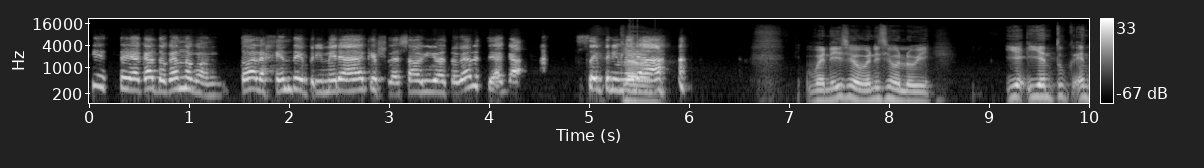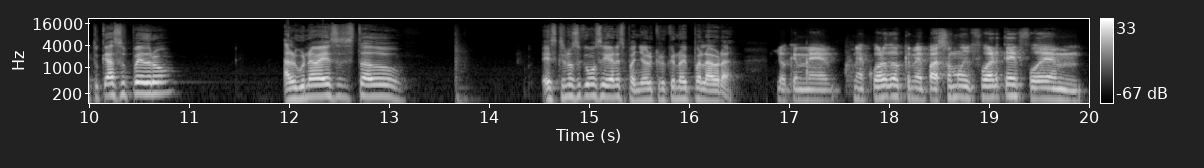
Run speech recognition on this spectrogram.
que estoy acá tocando con toda la gente de primera A que flashaba que iba a tocar, estoy acá. Soy primera A. Buenísimo, buenísimo, Luis. Y, y en, tu, en tu caso, Pedro, ¿alguna vez has estado es que no sé cómo se diga en español, creo que no hay palabra. Lo que me, acuerdo que me pasó muy fuerte fue mm,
